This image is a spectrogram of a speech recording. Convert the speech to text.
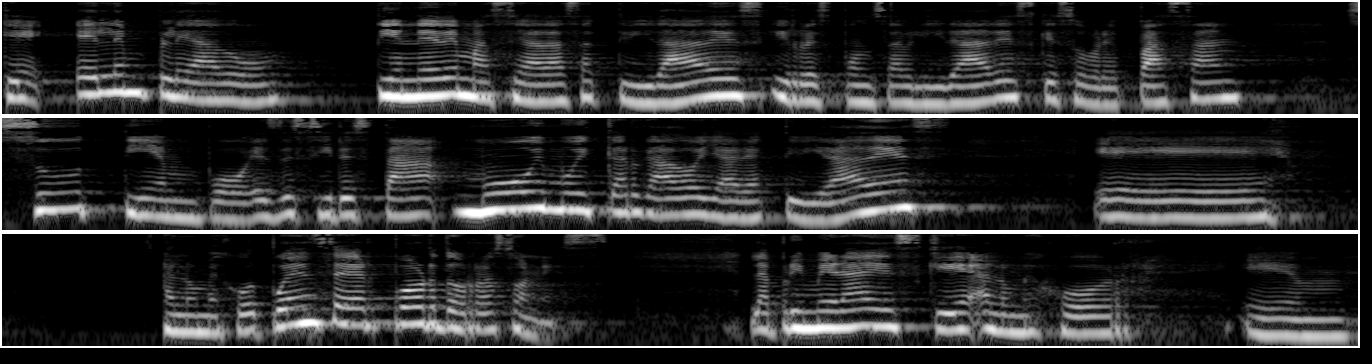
que el empleado tiene demasiadas actividades y responsabilidades que sobrepasan su tiempo, es decir, está muy, muy cargado ya de actividades. Eh, a lo mejor pueden ser por dos razones. La primera es que a lo mejor em,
